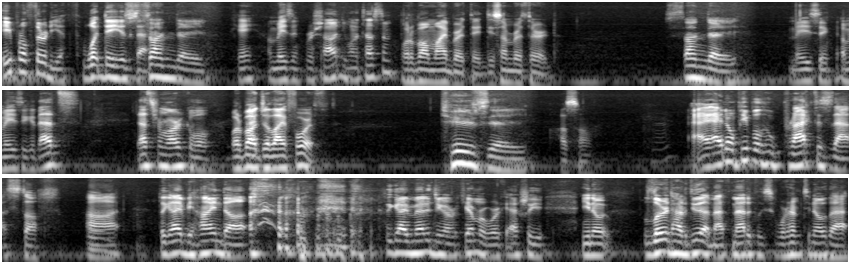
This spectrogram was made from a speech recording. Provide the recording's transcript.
April thirtieth. What day is that? Sunday. Okay, amazing. Rashad, you want to test him? What about my birthday, December 3rd? Sunday. Amazing, amazing. That's that's remarkable. What about July 4th? Tuesday. Awesome. I, I know people who practice that stuff. Uh, the guy behind, uh, the guy managing our camera work, actually, you know, learned how to do that mathematically. So for him to know that,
